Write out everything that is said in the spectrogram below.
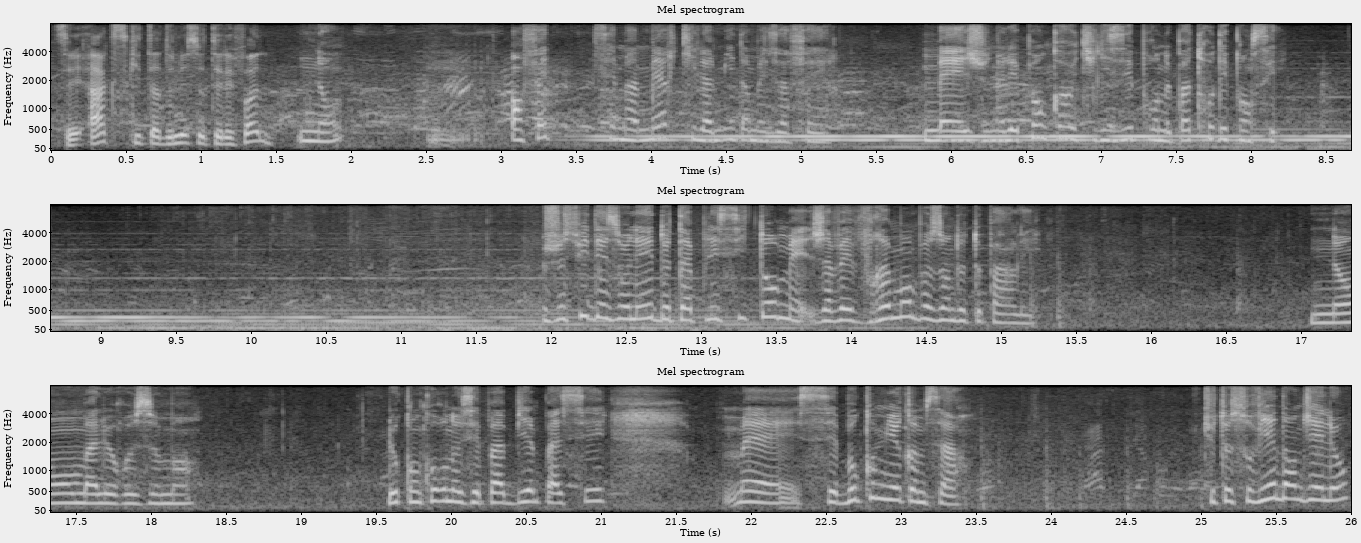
C'est Axe qui t'a donné ce téléphone? Non. En fait, c'est ma mère qui l'a mis dans mes affaires. Mais je ne l'ai pas encore utilisé pour ne pas trop dépenser. Je suis désolée de t'appeler si tôt, mais j'avais vraiment besoin de te parler. Non, malheureusement. Le concours ne s'est pas bien passé, mais c'est beaucoup mieux comme ça. Tu te souviens d'Angelo?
